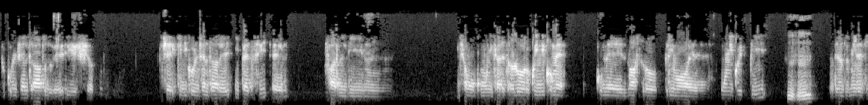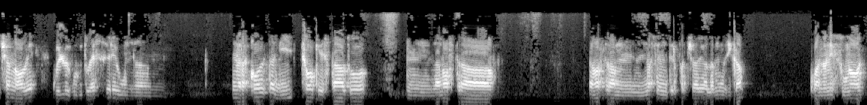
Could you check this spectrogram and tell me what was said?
più, concentrato dove riesci a cerchi di concentrare i pezzi e farli diciamo comunicare tra loro quindi come, come il nostro primo e unico EP mm-hmm. del 2019, quello è voluto essere un, una raccolta di ciò che è stato mh, mm, la nostra la nostra, mm, il nostro interfacciare alla musica quando nessuno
